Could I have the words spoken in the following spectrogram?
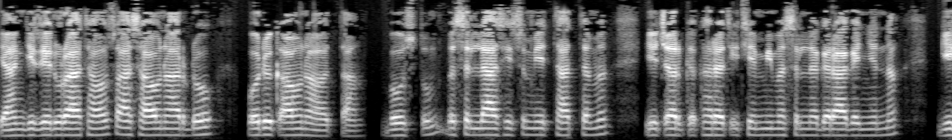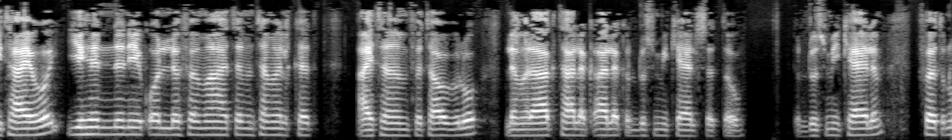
ያን ጊዜ ዱራታውስ አሳውን አርዶ ሆድ ዕቃውን አወጣ። በውስጡም በስላሴ ስም የታተመ የጨርቅ ከረጢት የሚመስል ነገር አገኘና ጌታዬ ሆይ ይህንን የቆለፈ ማህተም ተመልከት አይተህም ፍታው ብሎ ለመላእክት አለቃ ለቅዱስ ሚካኤል ሰጠው። ቅዱስ ሚካኤልም ፈጥኖ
